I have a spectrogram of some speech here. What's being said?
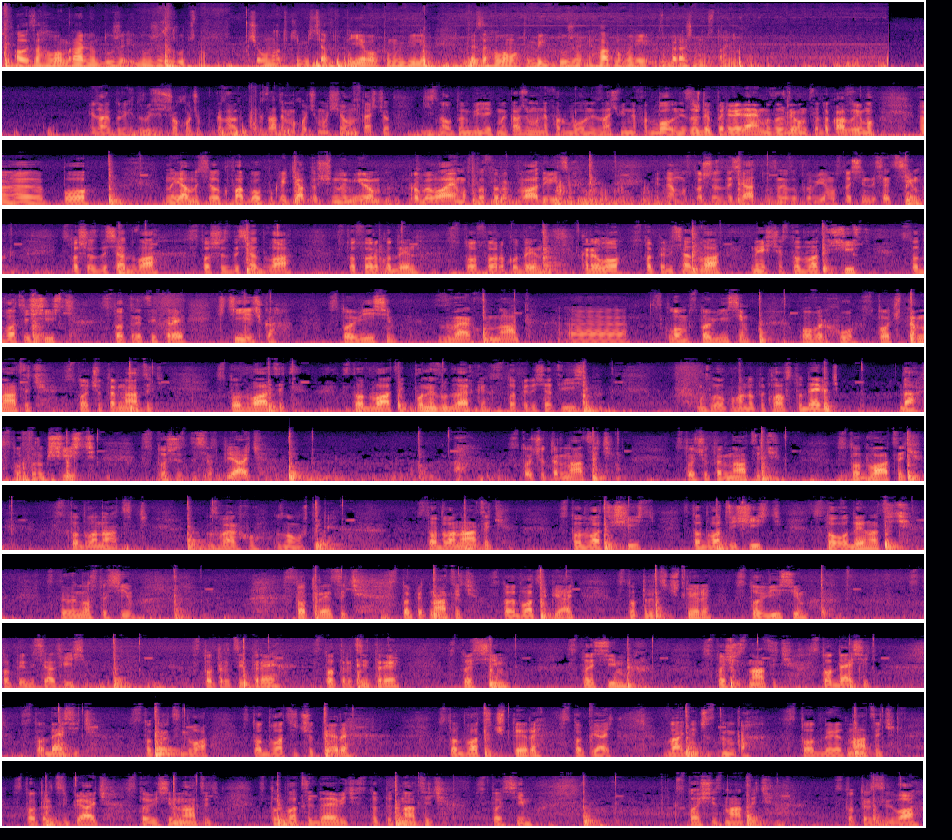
Але загалом реально дуже і дуже зручно, що воно такі місця тут є в автомобілі. Та й загалом автомобіль дуже гарному і збережному стані. І так, дорогі друзі, що хочу показати? Показати ми хочемо ще вам те, що дійсно автомобіль, як ми кажемо, не фарбований, значить він не фарбований. Завжди перевіряємо, завжди вам це доказуємо е, по наявності лакофарбового покриття товщиноміром. Пробиваємо 142, дивіться. Йдемо 160, тут знизу проб'ємо 177, 162, 162, 141, 141, крило 152, нижче 126, 126, 133, стієчка 108, зверху над е, склом 108, поверху 114, 114, 120, 120, понизу дверки 158, можливо погано приклав 109, да, 146, 165, 114, 114, 120, 112. Зверху, знову ж таки. 112, 126, 126, 111, 197, 130, 115, 125, 134, 108, 158, 133, 133, 107, 107, 116, 110, 110, 132, 124, 124, 105. Задня частинка 119, 135, 118, 129, 115, 107, 116, 132,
